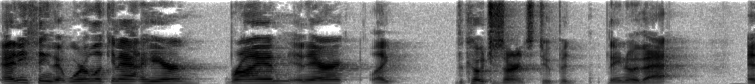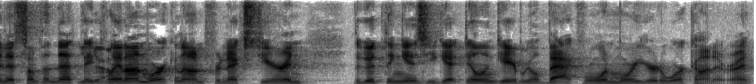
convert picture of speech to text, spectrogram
anything that we're looking at here, Brian and Eric, like the coaches aren't stupid. They know that, and that's something that they yeah. plan on working on for next year. And the good thing is, you get Dillon Gabriel back for one more year to work on it, right?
